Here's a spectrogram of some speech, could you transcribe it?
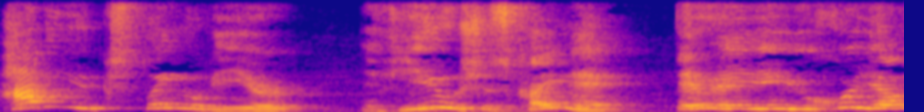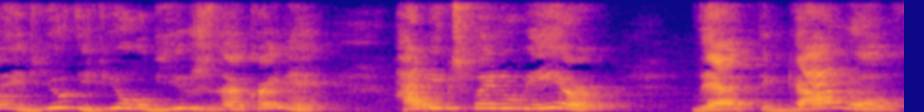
How do you explain over here if Yush is kaine, if you if you hold Yush kaine, how do you explain over here that the Ganov,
